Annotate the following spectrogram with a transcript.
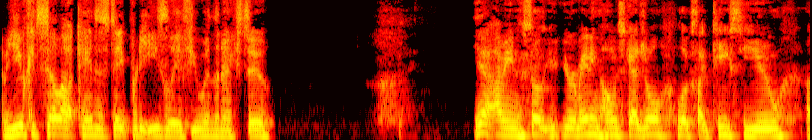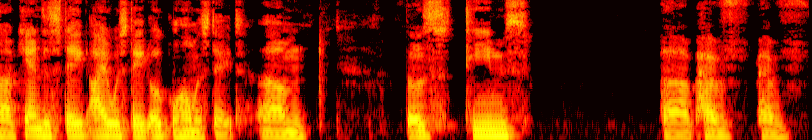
I mean, you could sell out Kansas State pretty easily if you win the next two. Yeah, I mean, so your remaining home schedule looks like TCU, uh, Kansas State, Iowa State, Oklahoma State. Um, those teams uh, have have.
